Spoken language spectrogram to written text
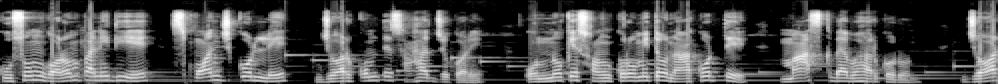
কুসুম গরম পানি দিয়ে স্পঞ্জ করলে জ্বর কমতে সাহায্য করে। অন্যকে সংক্রমিত না করতে মাস্ক ব্যবহার করুন। জ্বর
